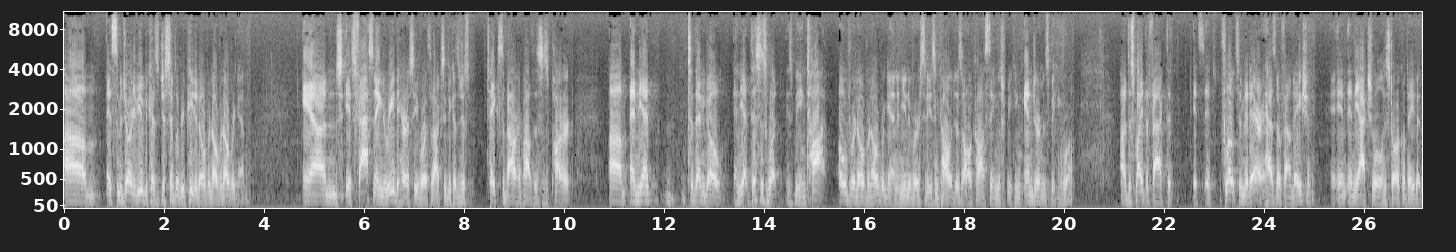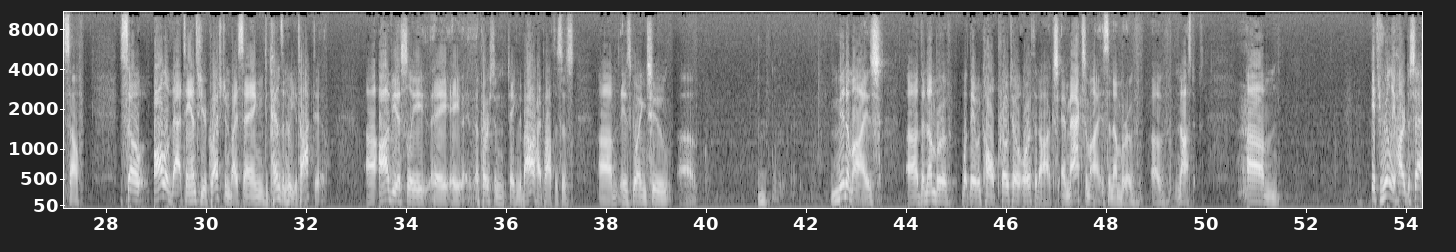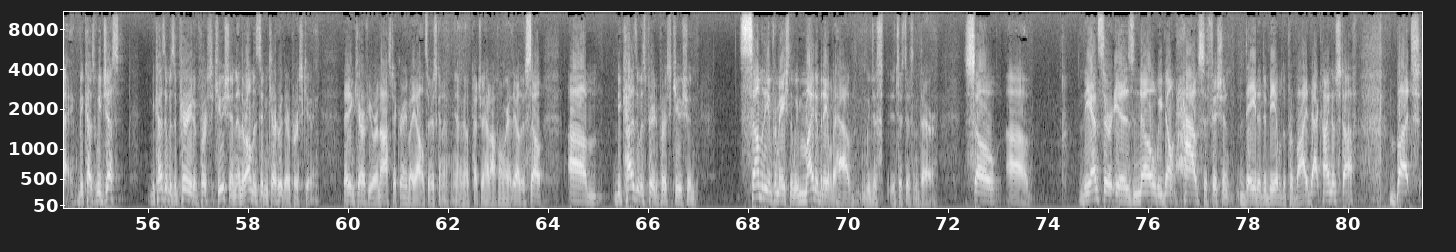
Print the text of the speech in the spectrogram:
Um, it's the majority view because it's just simply repeated over and over and over again. And it's fascinating to read the heresy of orthodoxy because it just takes the Bauer hypothesis apart. Um, and yet, to then go, and yet this is what is being taught over and over and over again in universities and colleges all across the English speaking and German speaking world. Uh, despite the fact that it floats in midair, it has no foundation in, in the actual historical data itself. So, all of that to answer your question by saying depends on who you talk to. Uh, obviously, a, a, a, person taking the Bauer hypothesis um, is going to uh, minimize uh, the number of what they would call proto Orthodox and maximize the number of, of Gnostics. Um, it's really hard to say because we just, because it was a period of persecution, and the Romans didn't care who they were persecuting. They didn't care if you were a Gnostic or anybody else. They're just going to you know, cut your head off one way or the other. So, um, because it was a period of persecution, some of the information that we might have been able to have, we just it just isn't there. So, uh, the answer is no, we don't have sufficient data to be able to provide that kind of stuff. But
